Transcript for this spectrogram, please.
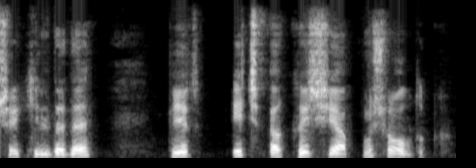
Şekilde de bir iç akış yapmış olduk.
